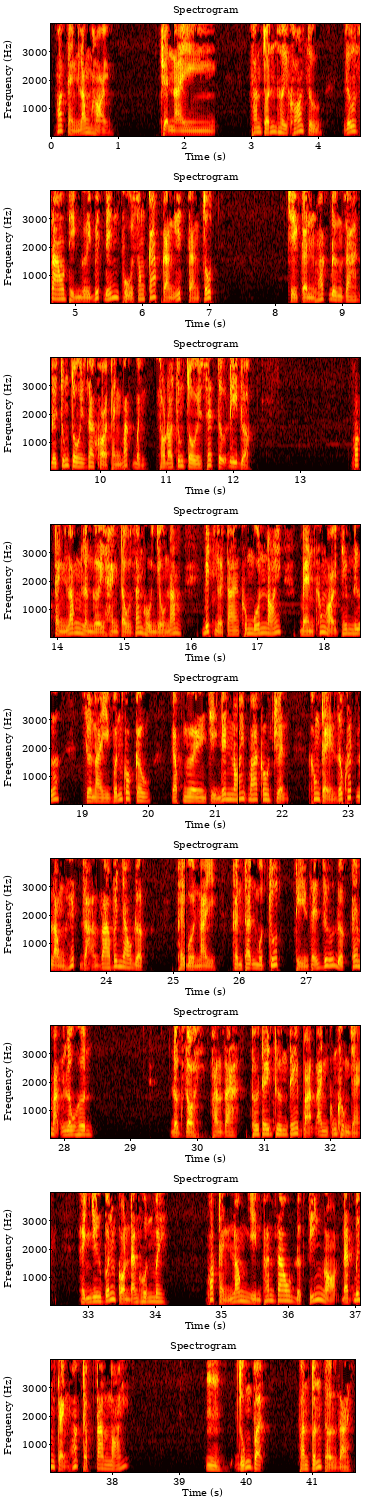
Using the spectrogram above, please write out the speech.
Hoác Thành Long hỏi, Chuyện này Phan Tuấn hơi khó xử, Dẫu sao thì người biết đến phủ song cáp càng ít càng tốt chỉ cần Hoác đương ra đưa chúng tôi ra khỏi thành Bắc Bình, Sau đó chúng tôi sẽ tự đi được. Hoác Thành Long là người hành tàu giang hồ nhiều năm, Biết người ta không muốn nói, Bèn không hỏi thêm nữa. Xưa này vẫn có câu, Gặp người chỉ nên nói ba câu chuyện, Không thể dốc hết lòng hết dạ ra với nhau được. Thời buổi này, Cẩn thận một chút Thì sẽ giữ được cái mạng lâu hơn. Được rồi, Phan ra Tôi thấy thương thế bạn anh cũng không nhẹ, Hình như vẫn còn đang hôn mê. Hoác Thành Long nhìn Phan Giao được tí ngọ đặt bên cạnh Hoác Thập Tam nói. Ừ đúng vậy. Phan Tuấn thở dài.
